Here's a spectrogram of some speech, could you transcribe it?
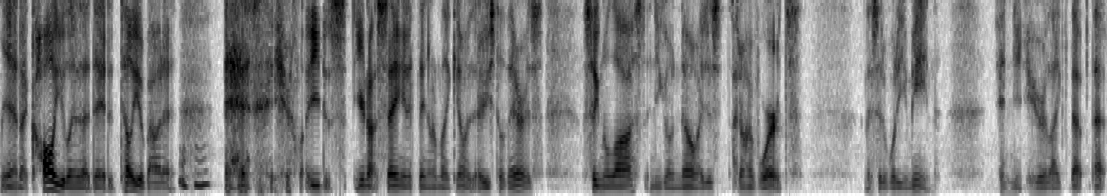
and i call you later that day to tell you about it. Mm-hmm. and you're like, you just you're not saying anything. And i'm like yo are you still there? Is signal lost? And you go no i just i don't have words. And i said what do you mean? And you're like that that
